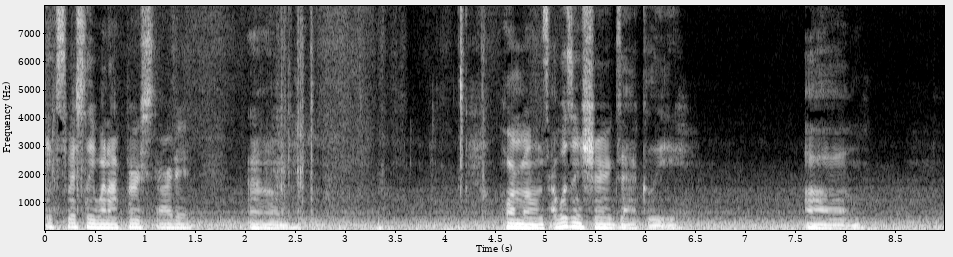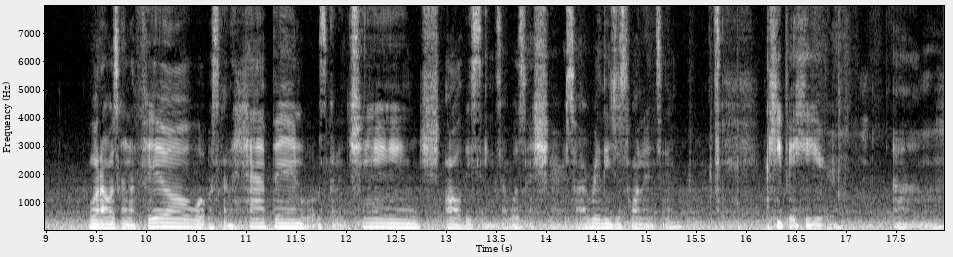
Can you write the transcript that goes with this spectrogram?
especially when I first started um, hormones. I wasn't sure exactly um, what I was going to feel, what was going to happen, what was going to change, all these things. I wasn't sure. So I really just wanted to keep it here. Um,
